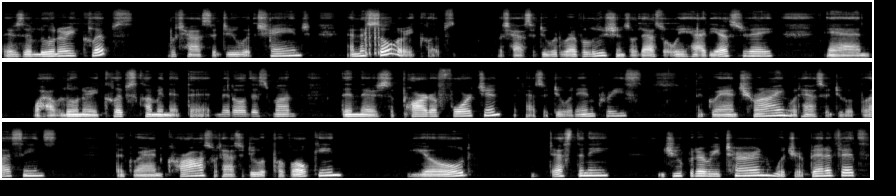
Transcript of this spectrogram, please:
There's a lunar eclipse, which has to do with change, and the solar eclipse, which has to do with revolution. So that's what we had yesterday, and we'll have lunar eclipse coming at the middle of this month. Then there's the part of fortune, it has to do with increase. The grand trine, what has to do with blessings. The grand cross, what has to do with provoking. Yod, destiny. Jupiter return, which are benefits,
